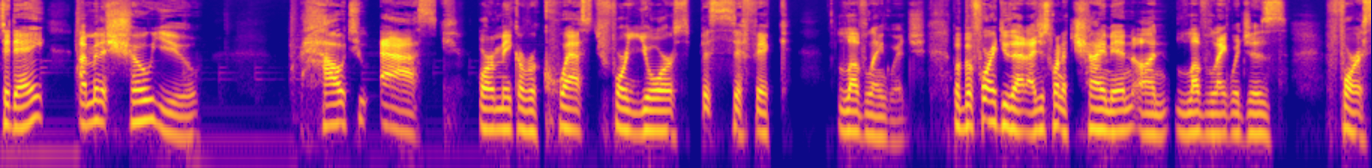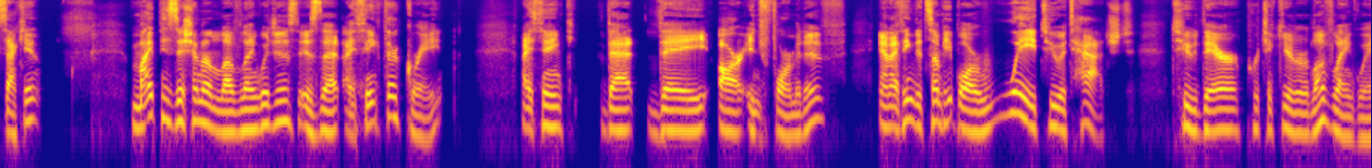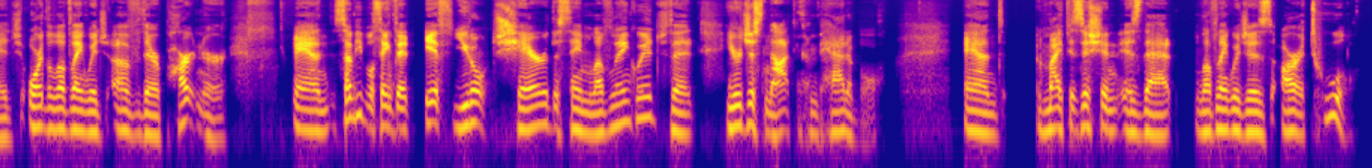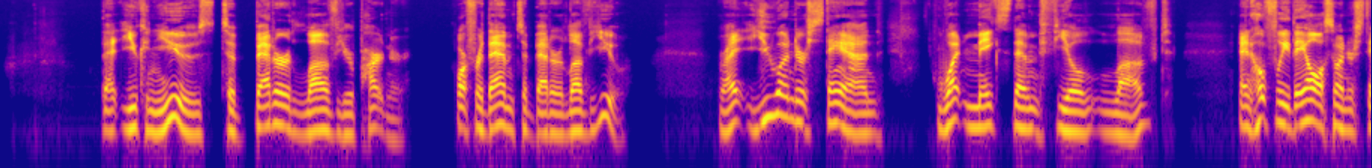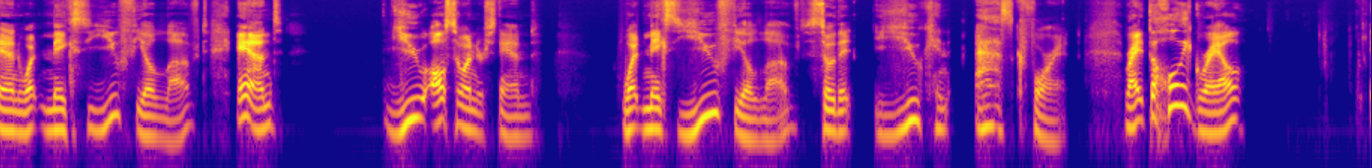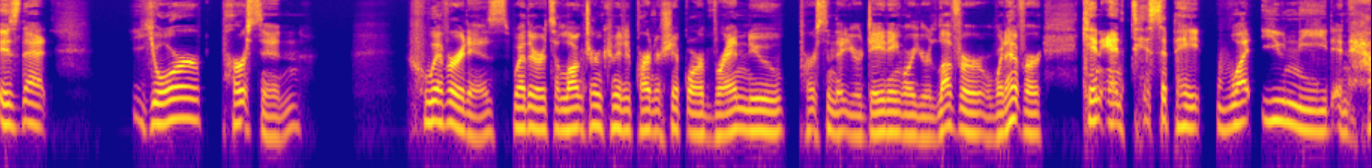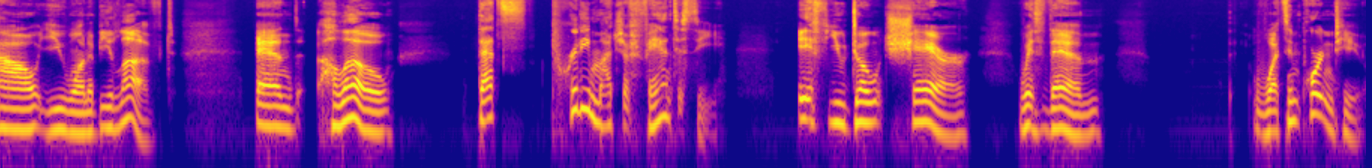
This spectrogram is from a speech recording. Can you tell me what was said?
Today I'm going to show you how to ask or make a request for your specific love language. But before I do that, I just want to chime in on love languages for a second. My position on love languages is that I think they're great. I think that they are informative. And I think that some people are way too attached to their particular love language or the love language of their partner. And some people think that if you don't share the same love language, that you're just not compatible. And my position is that love languages are a tool that you can use to better love your partner or for them to better love you, right? You understand what makes them feel loved. And hopefully they also understand what makes you feel loved. And you also understand what makes you feel loved so that you can ask for it, right? The Holy Grail is that your person whoever it is, whether it's a long term committed partnership or a brand new person that you're dating or your lover or whatever, can anticipate what you need and how you want to be loved. And hello, that's pretty much a fantasy if you don't share with them what's important to you.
